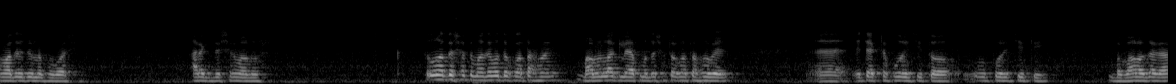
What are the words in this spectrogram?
আমাদের জন্য প্রবাসী, আরেক দেশের মানুষ। তো ওনাদের সাথে মাঝে মধ্যে কথা হয়। ভালো লাগলে আপনাদের সাথে কথা হবে। এটা একটা পরিচিত পরিচিতি বা ভালো জায়গা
